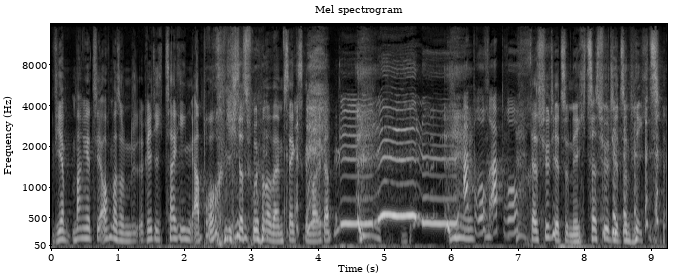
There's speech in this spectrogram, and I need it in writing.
wir machen jetzt hier auch mal so einen richtig zeigigen Abbruch, wie ich das früher mal beim Sex gemacht habe. Abbruch, Abbruch. Das führt hier zu nichts. Das führt hier zu nichts.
